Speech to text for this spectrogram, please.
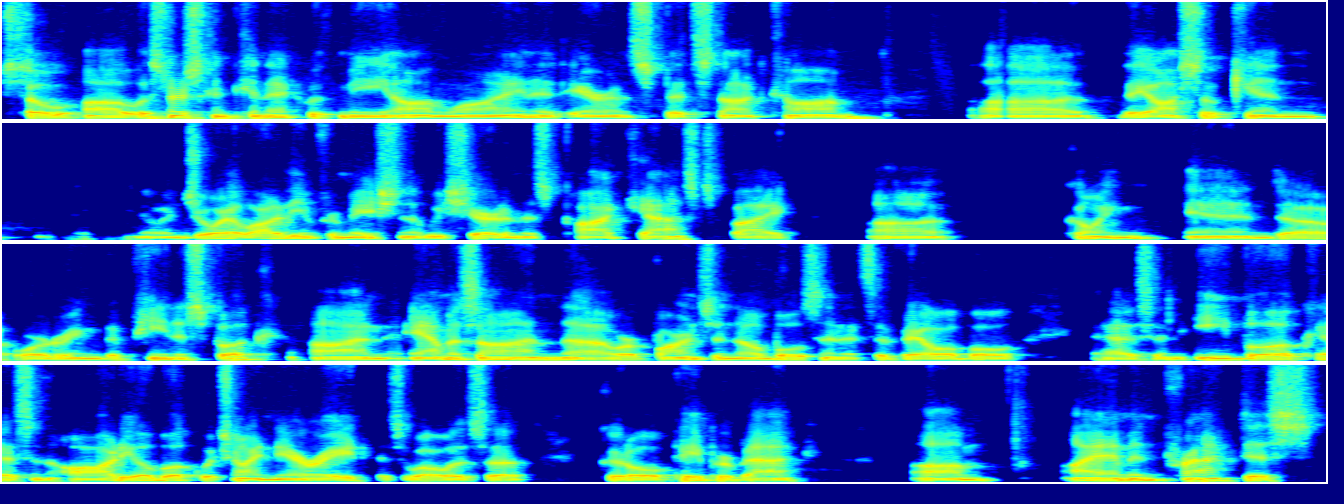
So, uh, listeners can connect with me online at aaronspitz.com. Uh, they also can, you know, enjoy a lot of the information that we shared in this podcast by uh, going and uh, ordering the Penis book on Amazon uh, or Barnes and Nobles, and it's available as an ebook, as an audiobook, which I narrate, as well as a good old paperback. Um, I am in practice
